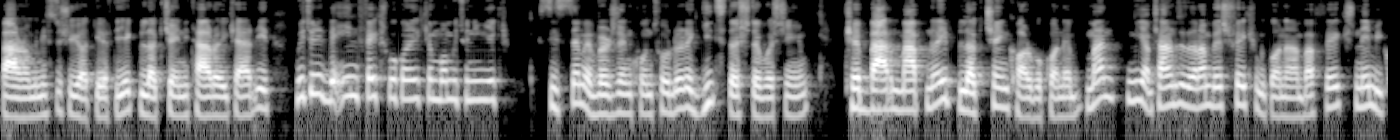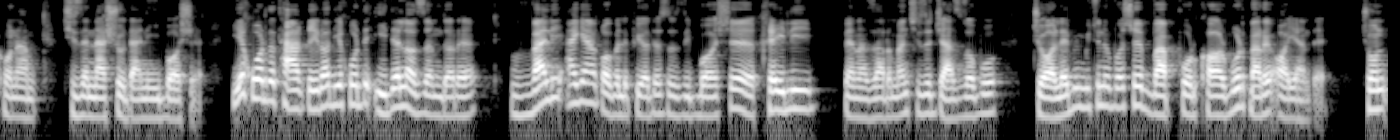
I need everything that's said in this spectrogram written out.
برنامه نیستش رو یاد گرفتید یک بلاکچینی طراحی کردید می‌تونید به این فکر بکنید که ما می‌تونیم یک سیستم ورژن کنترلر گیت داشته باشیم که بر مبنای بلاکچین کار بکنه. من میگم چند روزی دارم بهش فکر می‌کنم و فکر نمی‌کنم چیز نشدنی باشه. یه خورده تغییرات یه خورده ایده لازم داره. ولی اگر قابل پیاده سازی باشه خیلی به نظر من چیز جذاب و جالبی می‌تونه باشه و پرکاربرد برای آینده. چون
